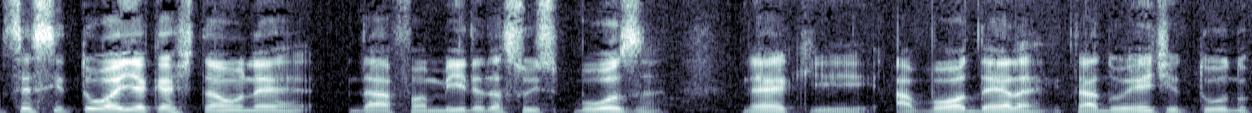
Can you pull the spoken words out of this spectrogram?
Você citou aí a questão, né, da família, da sua esposa, né, que a avó dela que está doente e tudo.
